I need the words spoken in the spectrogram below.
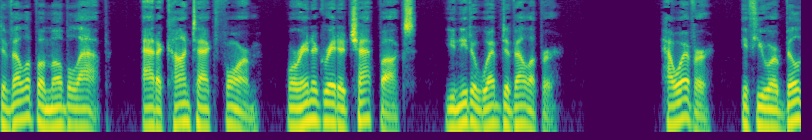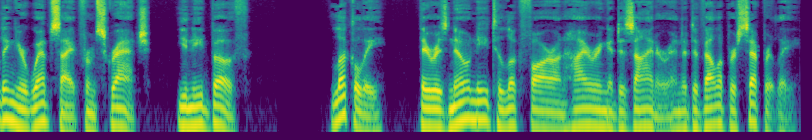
develop a mobile app, add a contact form, or integrate a chat box, you need a web developer. However, if you are building your website from scratch, you need both. Luckily, there is no need to look far on hiring a designer and a developer separately.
